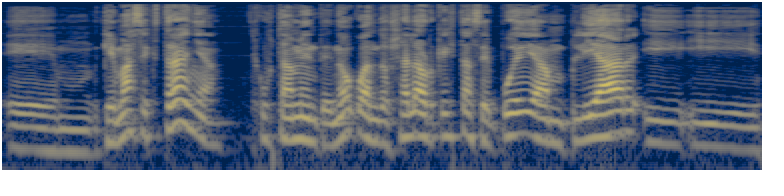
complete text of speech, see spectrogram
que más extraña, justamente, ¿no? Cuando ya la orquesta se puede ampliar y,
